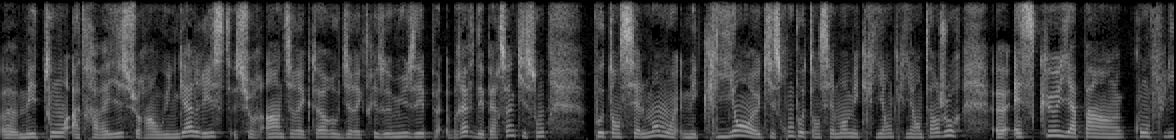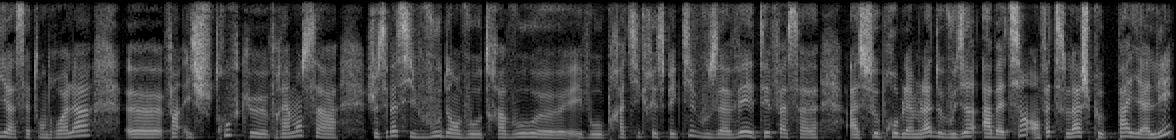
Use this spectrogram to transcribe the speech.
euh, mettons, à travailler sur un ou une galeriste, sur un directeur ou directrice de musée, bref, des personnes qui sont potentiellement mes clients, euh, qui seront potentiellement mes clients, clientes un jour. Euh, est-ce qu'il n'y a pas un conflit à cet endroit-là? Enfin, je trouve que vraiment ça. Je ne sais pas si vous, dans vos travaux et vos pratiques respectives, vous avez été face à, ce problème-là de vous dire ah bah tiens, en fait là je peux pas y aller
